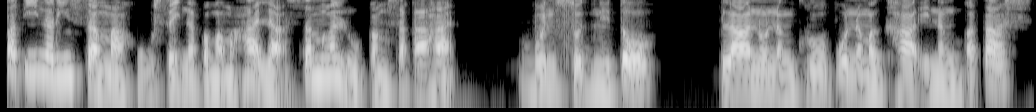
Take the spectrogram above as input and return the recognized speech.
pati na rin sa mahusay na pamamahala sa mga lupang sakahan. Bunsod nito, plano ng grupo na maghain ng batas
